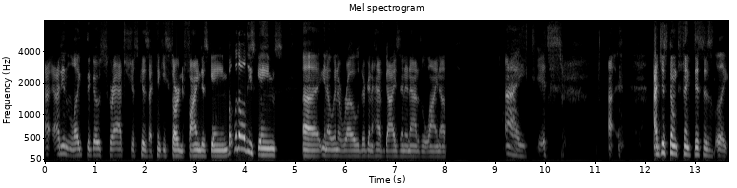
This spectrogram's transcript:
I, I, didn't like the Ghost Scratch just because I think he's starting to find his game. But with all these games, uh, you know, in a row, they're going to have guys in and out of the lineup. I it's I, I just don't think this is like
